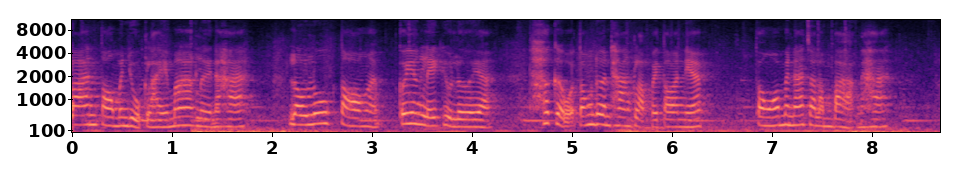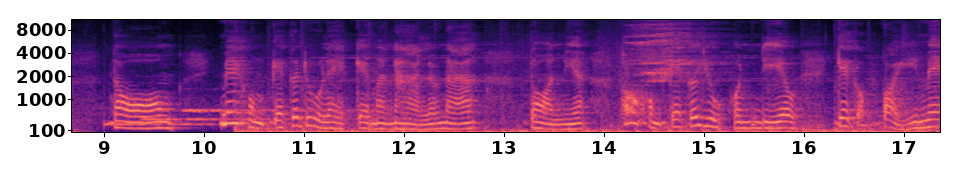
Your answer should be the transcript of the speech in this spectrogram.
บ้านตองมันอยู่ไกลมากเลยนะคะเราลูกตองอะก็ยังเล็กอยู่เลยอะถ้าเกิดว่าต้องเดินทางกลับไปตอนเนี้ยตองว่ามันน่าจะลำบากนะคะ ตอง แม่ของแกก็ดูแลแกมานานแล้วนะ ตอนเนี้ยพ่อของแกก็อยู่คนเดียว แกก็ปล่อยให้แม่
